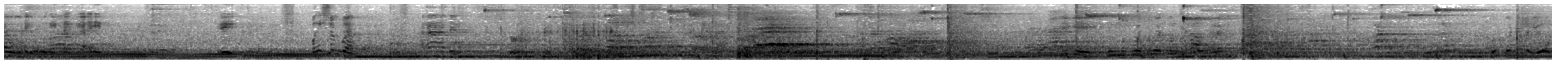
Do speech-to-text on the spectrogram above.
betting ka, huwag mo itaglain. Eh, pangisog ba? Ano natin? Sige, kung magwat-wat ng alam. Huwag ko naman yun.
